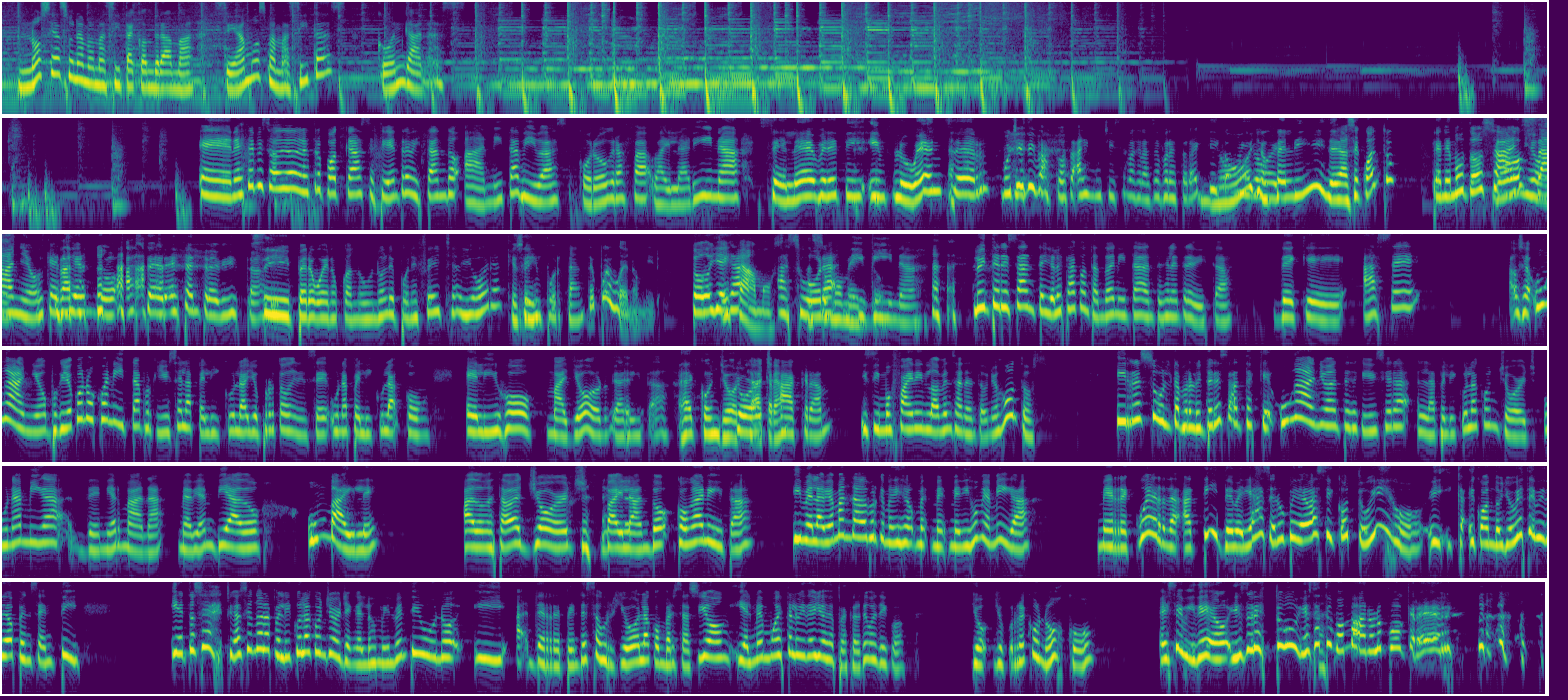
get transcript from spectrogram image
no seas una mamacita con drama, seamos mamacitas con ganas. En este episodio de nuestro podcast estoy entrevistando a Anita Vivas, coreógrafa, bailarina, celebrity, influencer, muchísimas cosas. Ay, muchísimas gracias por estar aquí No, conmigo yo hoy. feliz. ¿Desde hace cuánto? Tenemos dos Dos años, años. queriendo hacer esta entrevista. Sí, pero bueno, cuando uno le pone fecha y hora, que eso Sí. es importante, pues bueno, mira, Todo llega estamos a su hora momento. divina. Lo interesante, yo le estaba contando a Anita antes de la entrevista, de que hace, o sea, un año, porque yo conozco a Anita, porque yo hice la película, yo protagonicé una película con el hijo mayor de Anita, Eh, con George, George Akram. Akram. Hicimos Finding Love en San Antonio juntos. Y resulta, pero lo interesante es que un año antes de que yo hiciera la película con George, una amiga de mi hermana me había enviado un baile a donde estaba George bailando con Anita y me la había mandado porque me dijo, me, dijo mi amiga, me recuerda a ti, deberías hacer un video así con tu hijo. Y, cuando yo vi este video pensé en ti. Y entonces estoy haciendo la película con George en el 2021 y ah, de repente surgió la conversación y él me muestra el video y yo después, espérate un momentico, yo, yo reconozco ese video y ese eres tú y esa es tu mamá, no lo puedo creer.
